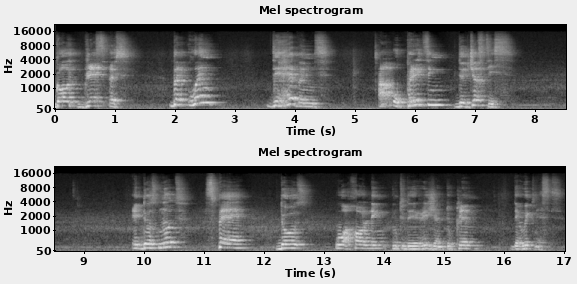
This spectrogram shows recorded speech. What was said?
God bless us. But when the heavens are operating the justice, it does not spare those who are holding into the region to claim their weaknesses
